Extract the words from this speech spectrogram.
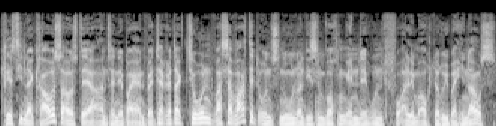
Christina Kraus aus der Antenne Bayern Wetterredaktion, was erwartet uns nun an diesem Wochenende und vor allem auch darüber hinaus?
